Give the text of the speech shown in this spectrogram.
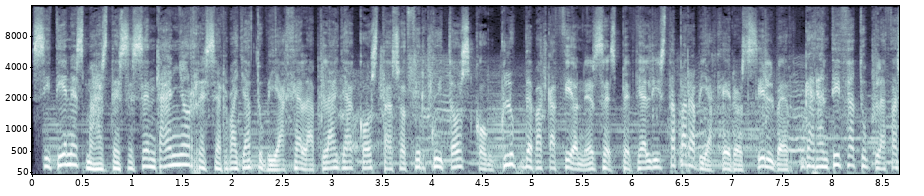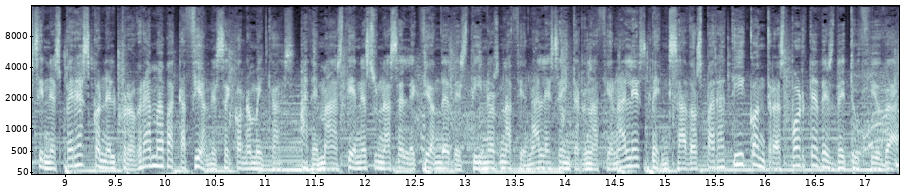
Si tienes más de 60 años, reserva ya tu viaje a la playa, costas o circuitos con Club de Vacaciones especialista para viajeros Silver. Garantiza tu plaza sin esperas con el programa Vacaciones Económicas. Además, tienes una selección de destinos nacionales e internacionales pensados para ti con transporte desde tu ciudad.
